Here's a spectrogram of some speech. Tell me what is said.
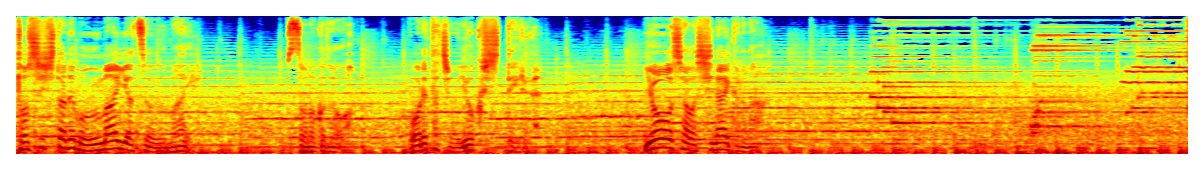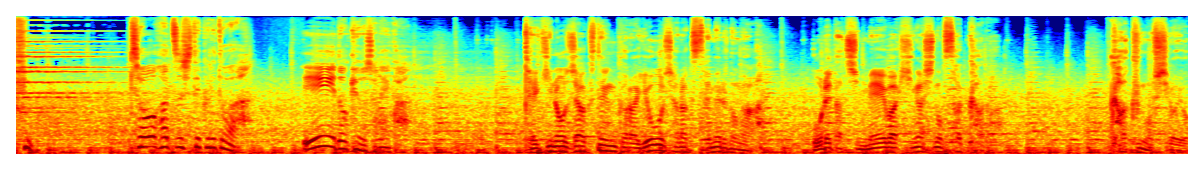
年下でもうまいやつはうまい。そのことを俺たちはよく知っている。容赦はしないからな挑発してくれとはいい度胸じゃねえか。敵の弱点から容赦なく攻めるのが俺たち明和東のサッカーだ。覚悟しろよ。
